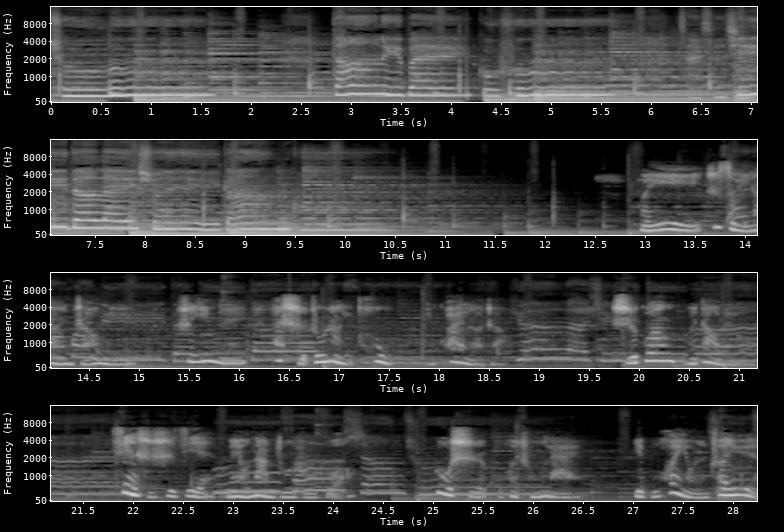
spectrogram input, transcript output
出路。当你被辜负，在自己的泪水干枯。回忆之所以让人着迷，是因为它始终让你痛并快乐着。时光不会倒流，现实世界没有那么多如果，故事不会重来，也不会有人穿越，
